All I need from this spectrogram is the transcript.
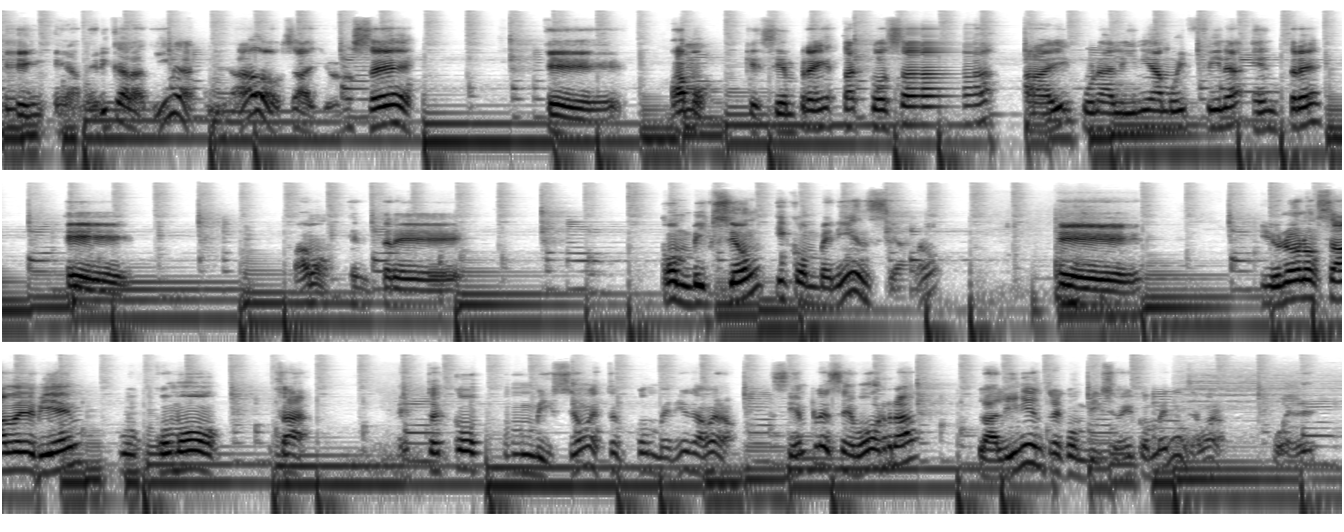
en, en América Latina. Cuidado, o sea, yo no sé eh, vamos, que siempre en estas cosas hay una línea muy fina entre, eh, vamos, entre convicción y conveniencia, ¿no? Eh, y uno no sabe bien cómo, o sea, esto es convicción, esto es conveniencia. Bueno, siempre se borra la línea entre convicción y conveniencia. Bueno, puede,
